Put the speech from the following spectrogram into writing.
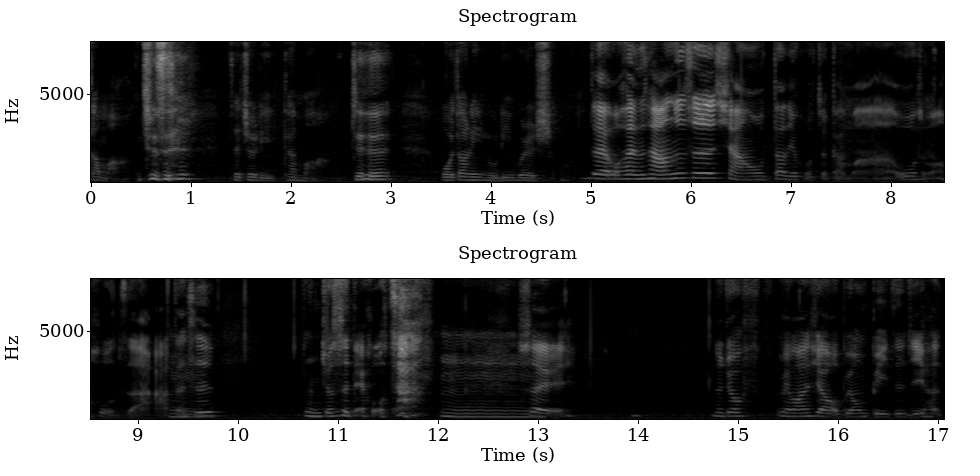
干嘛？就是在这里干嘛？就是我到底努力为了什么？对我很常就是想，我到底活着干嘛？我为什么要活着啊？但是你就是得活着，嗯，所以那就没关系啊，我不用逼自己很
